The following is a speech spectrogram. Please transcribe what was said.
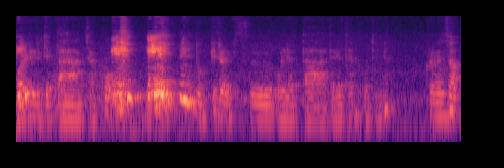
머리를 이렇게 딱 잡고 높이를 쓱 올렸다 내렸다 해보거든요. 그러면서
